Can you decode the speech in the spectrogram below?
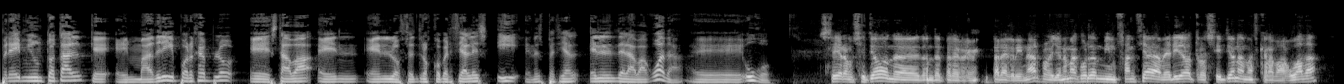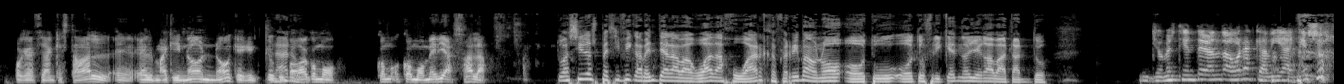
premium total, que en Madrid, por ejemplo, eh, estaba en, en los centros comerciales y en especial en el de la vaguada, eh, Hugo. Sí, era un sitio donde, donde peregr- peregrinar, porque yo no me acuerdo en mi infancia de haber ido a otro sitio nada más que a la vaguada, porque decían que estaba el, el maquinón, ¿no? Que, que Claro. ocupaba como, como, como media sala. ¿Tú has ido específicamente a la vaguada a jugar, jefe Rima, o no? ¿O tu, o tu friquet no llegaba a tanto? Yo me estoy enterando ahora que había en eso.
